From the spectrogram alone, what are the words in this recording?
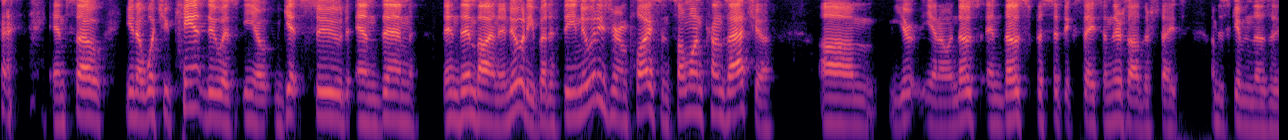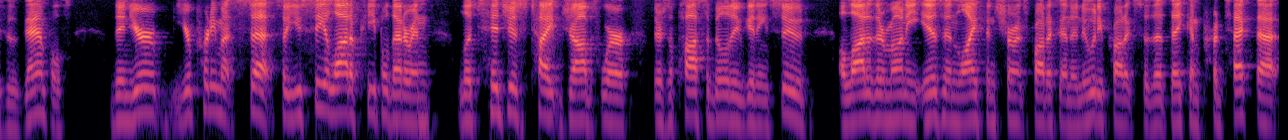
and so, you know, what you can't do is, you know, get sued and then and then buy an annuity. But if the annuities are in place and someone comes at you, um, you're, you know, in those in those specific states, and there's other states. I'm just giving those as examples. Then you're you're pretty much set. So you see a lot of people that are in litigious type jobs where there's a possibility of getting sued. A lot of their money is in life insurance products and annuity products, so that they can protect that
